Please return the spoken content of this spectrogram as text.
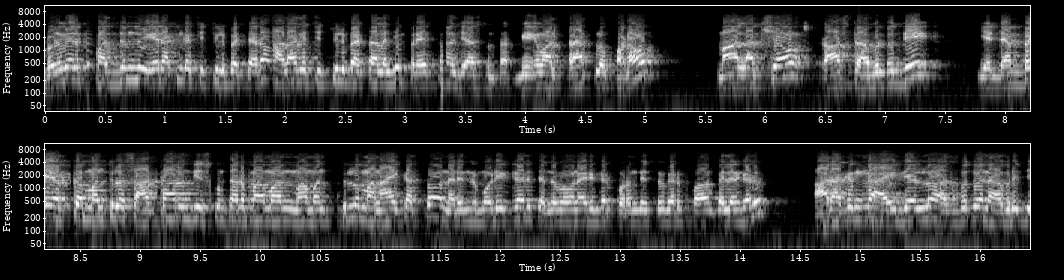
రెండు వేల పద్దెనిమిదిలో ఏ రకంగా చిచ్చులు పెట్టారో అలాగే చిచ్చులు పెట్టాలని ప్రయత్నాలు చేస్తుంటారు. మేము వాళ్ళ ట్రాప్లో పడం మా లక్ష్యం రాష్ట్ర అభివృద్ధి. ఈ డెబ్బై ఒక్క మంత్రుల సహకారం తీసుకుంటారు మా మా- మా మంత్రులు మా నాయకత్వం. నరేంద్ర మోడీ గారు చంద్రబాబు నాయుడు గారు పురంధేశ్వర్ గారు పవన్ కళ్యాణ్ గారు. ఆ రకంగా ఐదేళ్ళలో అద్భుతమైన అభివృద్ధి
